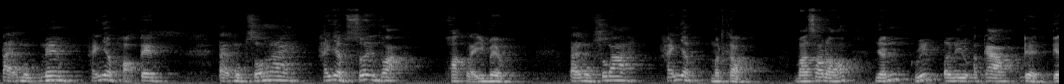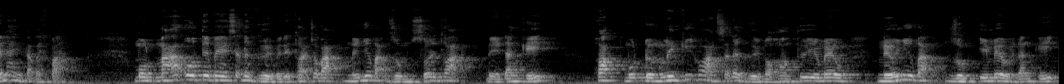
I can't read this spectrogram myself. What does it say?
Tại mục name, hãy nhập họ tên. Tại mục số 2, hãy nhập số điện thoại hoặc là email. Tại mục số 3, hãy nhập mật khẩu và sau đó nhấn Create a new account để tiến hành tạo tài khoản. Một mã OTP sẽ được gửi về điện thoại cho bạn nếu như bạn dùng số điện thoại để đăng ký hoặc một đường link kích hoạt sẽ được gửi vào hòm thư email nếu như bạn dùng email để đăng ký.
